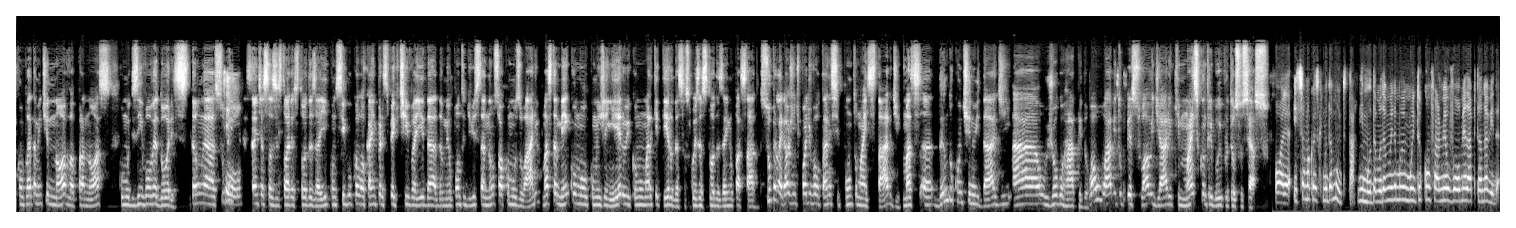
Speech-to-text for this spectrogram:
completamente nova para nós como desenvolvedores. Então, é super Sim. interessante essas histórias todas aí. Consigo colocar em perspectiva aí da, do meu ponto de vista, não só como usuário, mas também como, como engenheiro e como marqueteiro dessas coisas todas aí no passado. Super legal, a gente pode voltar nesse ponto mais tarde, mas uh, dando continuidade ao jogo rápido. Qual o hábito pessoal e diário que mais contribui para o teu sucesso? Olha, isso é uma coisa que muda muito, tá? E muda, muda muito, muito, muito conforme eu vou me adaptando à vida.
